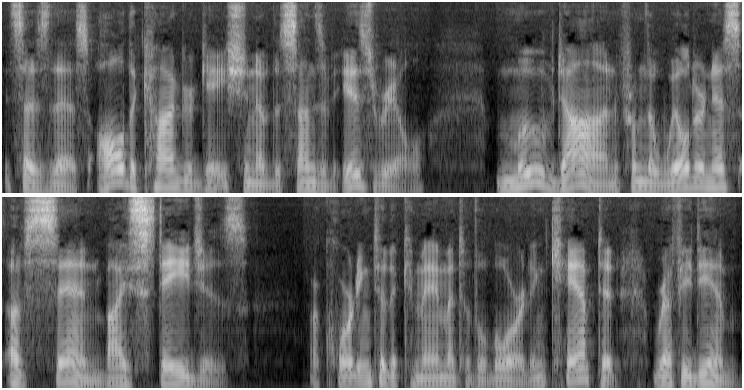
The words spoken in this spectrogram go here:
it says this All the congregation of the sons of Israel moved on from the wilderness of sin by stages, according to the commandment of the Lord, and camped at Rephidim.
